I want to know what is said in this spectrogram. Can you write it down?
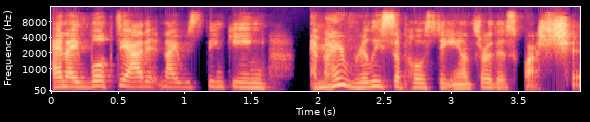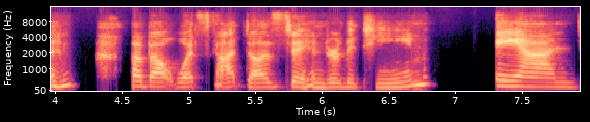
and I looked at it and I was thinking, am I really supposed to answer this question about what Scott does to hinder the team? And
